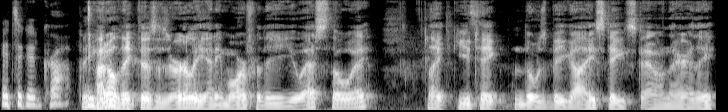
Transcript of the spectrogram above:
It's a good crop. they I don't think this is early anymore for the U.S. though, way. Like you take those big I states down there, they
